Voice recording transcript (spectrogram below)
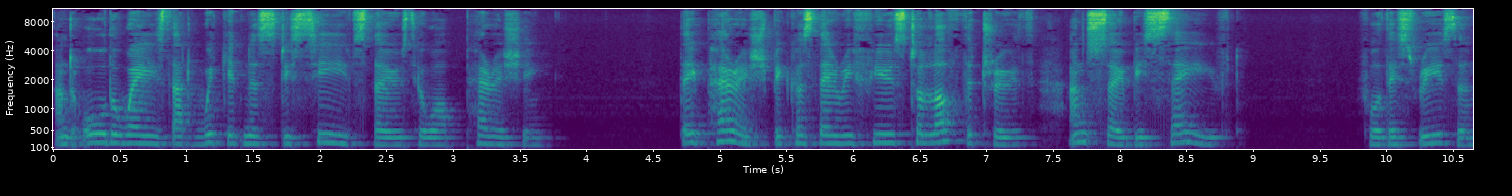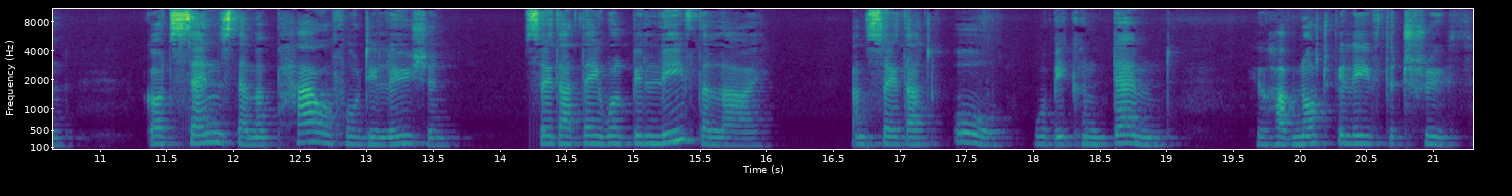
and all the ways that wickedness deceives those who are perishing. They perish because they refuse to love the truth and so be saved. For this reason, God sends them a powerful delusion so that they will believe the lie and so that all will be condemned who have not believed the truth,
